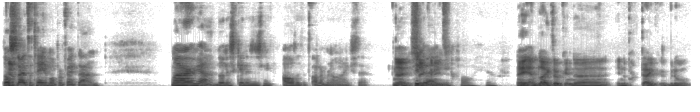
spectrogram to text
Dan Ja. sluit dat helemaal perfect aan. Maar ja, dan is kennis dus niet altijd het allerbelangrijkste. Nee, Vinden zeker wij in niet. ieder geval. Ja. Nee, en blijkt ook in de, in de praktijk. Ik bedoel,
